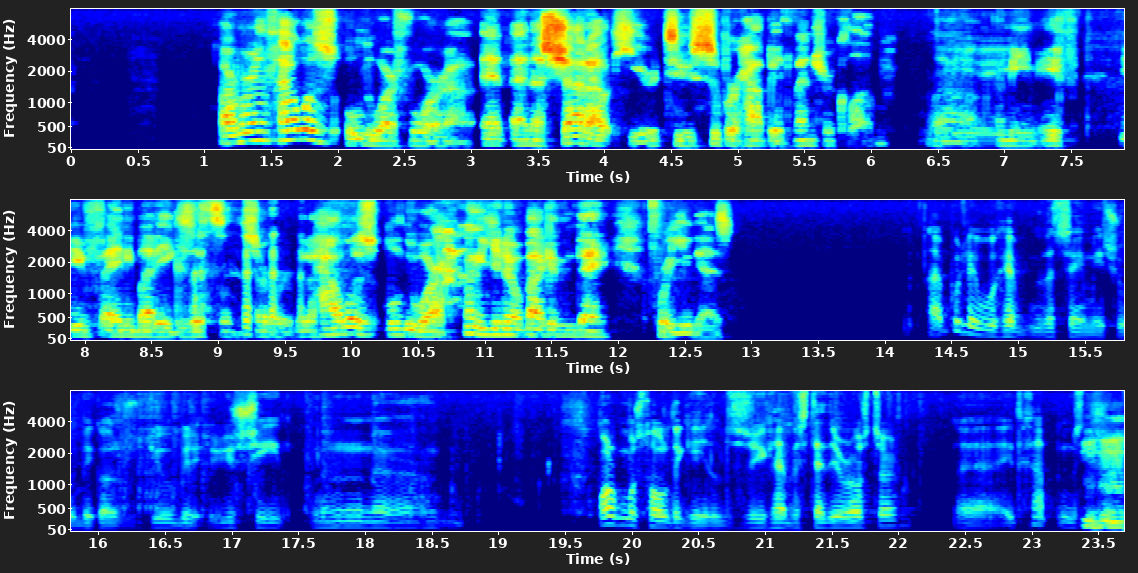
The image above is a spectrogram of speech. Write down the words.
Armand, how was Ulduar for? Uh, and, and a shout out here to Super Happy Adventure Club. Uh, I mean, if if anybody exists on the server, but how was Ulduar, you know, back in the day for you guys? I believe we have the same issue because you you see mm, uh, almost all the guilds you have a steady roster. Uh, it happens mm-hmm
